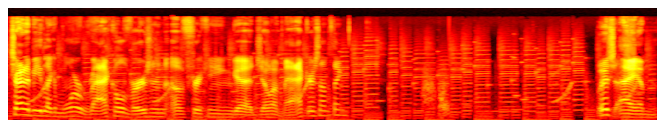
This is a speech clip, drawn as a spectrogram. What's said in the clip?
trying to be like a more radical version of freaking uh, Joe and Mac or something. Which I am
